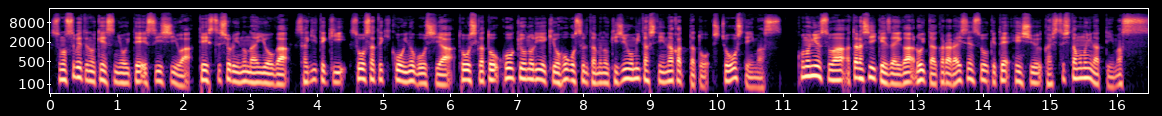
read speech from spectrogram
そのすべてのケースにおいて SEC は提出書類の内容が詐欺的、操作的行為の防止や投資家と公共の利益を保護するための基準を満たしていなかったと主張をしています。このニュースは新しい経済がロイターからライセンスを受けて編集、加筆したものになっています。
